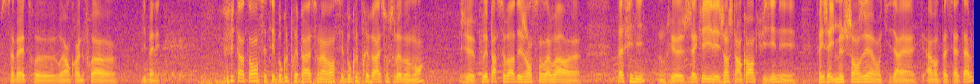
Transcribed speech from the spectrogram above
ça va être encore une fois libanais. Fut un temps, c'était beaucoup de préparation à l'avance et beaucoup de préparation sur le moment. Je pouvais pas recevoir des gens sans avoir euh, pas fini. Donc euh, j'accueillais les gens, j'étais encore en cuisine et il fallait que j'aille me changer avant, qu'ils avant de passer à table.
